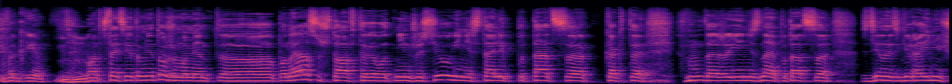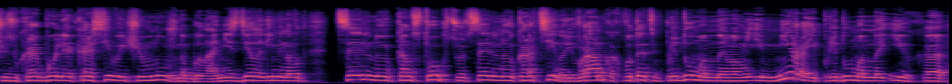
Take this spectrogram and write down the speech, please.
в игре. Вот, кстати, это мне тоже момент э, понравился, что авторы вот Ninja Theory не стали пытаться как-то, ну, даже, я не знаю, пытаться сделать героиню чуть более красивой, чем нужно было. Они сделали именно вот цельную конструкцию, цельную картину. И в рамках вот этим придуманного им мира и придуманной их э,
